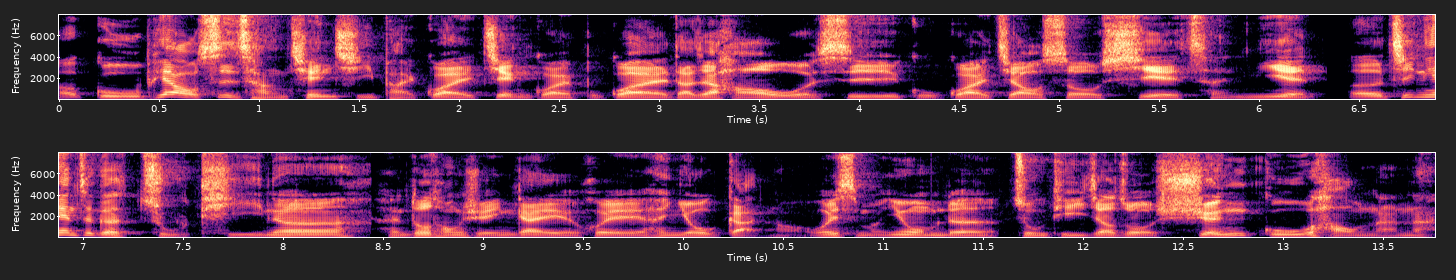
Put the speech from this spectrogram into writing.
而股票市场千奇百怪，见怪不怪。大家好，我是古怪教授谢承彦。呃，今天这个主题呢，很多同学应该也会很有感哦。为什么？因为我们的主题叫做“选股好难呐，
